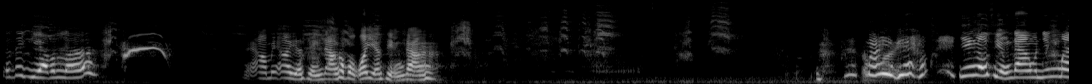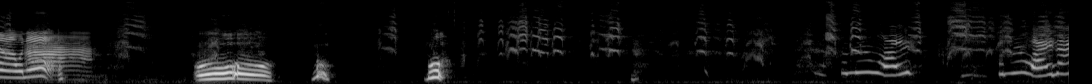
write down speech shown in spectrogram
เราจะเหยียบมันเหรอไม่เอาไม่เอาอย่าเสียงดังเขาบอกว่าอย่าเสียงดัง ไม่อีกแล้วยิ่งเราเสียงดังมันยิ่งมาวันนี้โอ้บุบุมันไม่ไหวมันไม่ไหวนะ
